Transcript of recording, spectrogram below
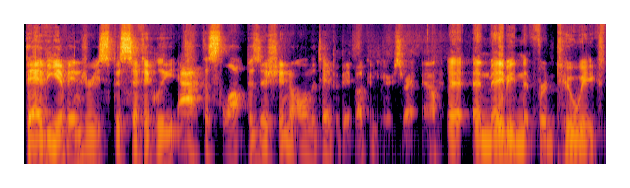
bevy of injuries, specifically at the slot position on the Tampa Bay Buccaneers right now. And maybe for two weeks,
